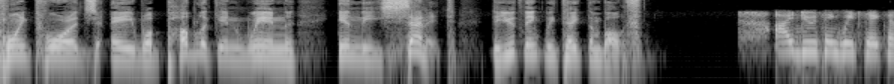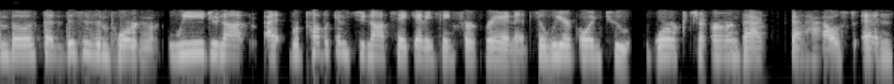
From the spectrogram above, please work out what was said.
point towards a Republican win in the Senate. Do you think we take them both? I do think we take them both, but this is important. We do not, Republicans do not take anything for granted. So we are going to work to earn back the House, and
